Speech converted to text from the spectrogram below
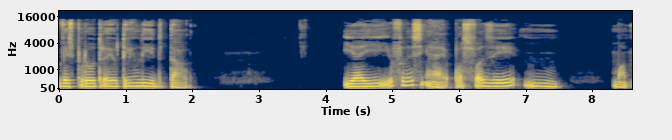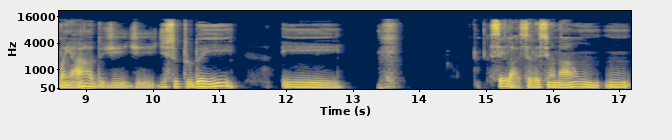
vez por outra eu tenho lido tal. E aí eu falei assim, é, eu posso fazer um, um apanhado de, de, disso tudo aí e sei lá, selecionar um, um,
